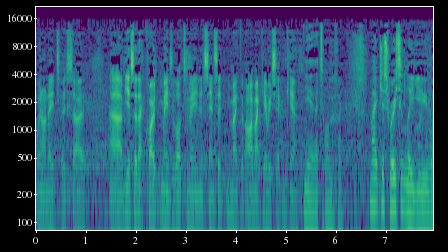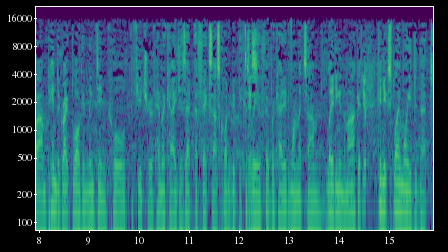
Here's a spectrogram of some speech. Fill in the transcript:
when I need to. So. Um, yeah, so that quote means a lot to me in the sense that you make I make every second count. Yeah, that's wonderful, mate. Just recently, you um, penned a great blog in LinkedIn called "The Future of Hammer Cages." That affects us quite a bit because yes. we have fabricated one that's um, leading in the market. Yep. Can you explain why you did that?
